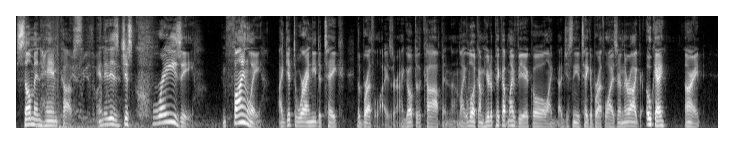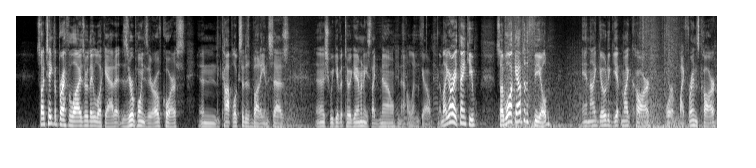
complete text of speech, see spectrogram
some in handcuffs, and it is just crazy. And finally, I get to where I need to take the breathalyzer. I go up to the cop and I'm like, look, I'm here to pick up my vehicle. I, I just need to take a breathalyzer. And they're like, okay, all right. So I take the breathalyzer. They look at it, 0.0, of course. And the cop looks at his buddy and says, uh, should we give it to him? And he's like, no, no, let him go. I'm like, all right, thank you. So I walk out to the field and I go to get my car, or my friend's car.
